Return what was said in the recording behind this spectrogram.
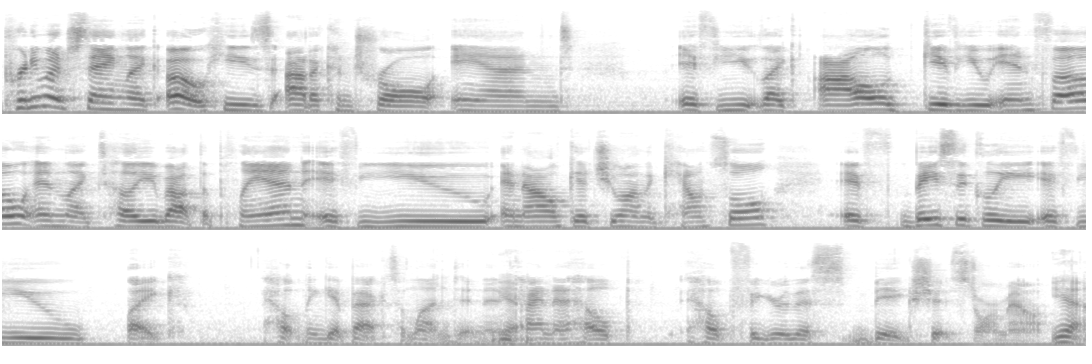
pretty much saying like oh he's out of control and if you like i'll give you info and like tell you about the plan if you and i'll get you on the council if basically if you like help me get back to london and Yeah. kind of help help figure this big shitstorm out Yeah.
